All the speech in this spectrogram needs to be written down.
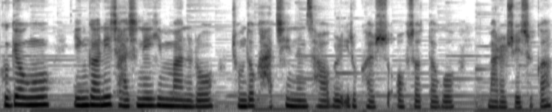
그 경우 인간이 자신의 힘만으로 좀 더 가치 있는 사업을 이룩할 수 없었다고 말할 수 있을까?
